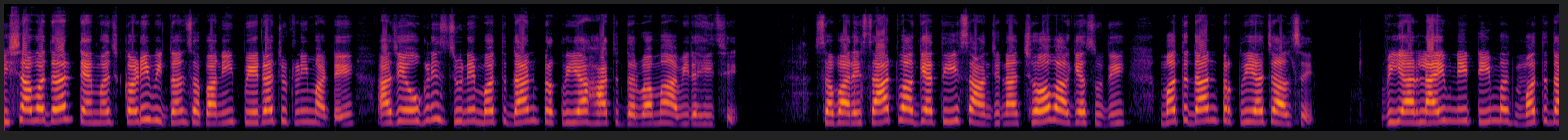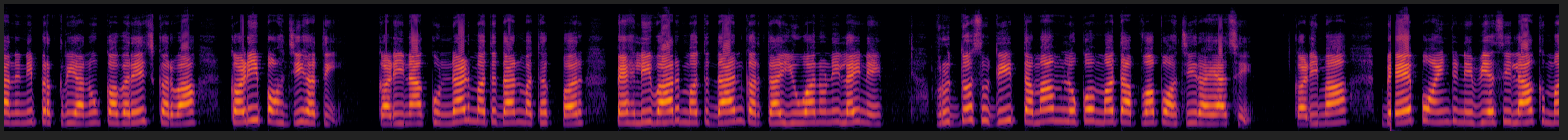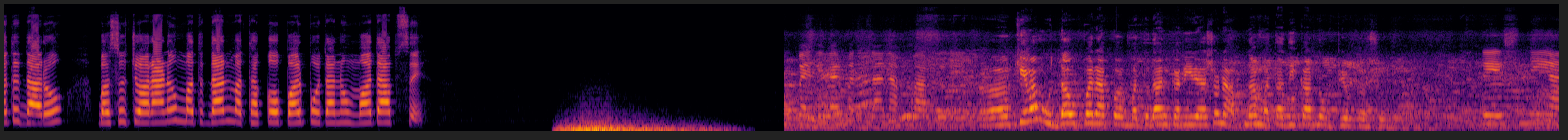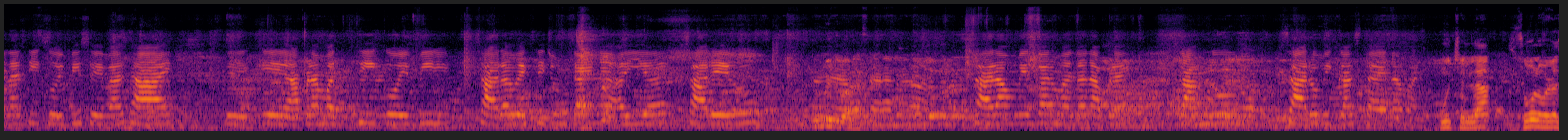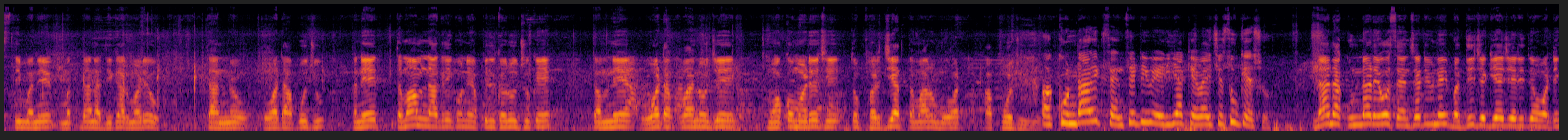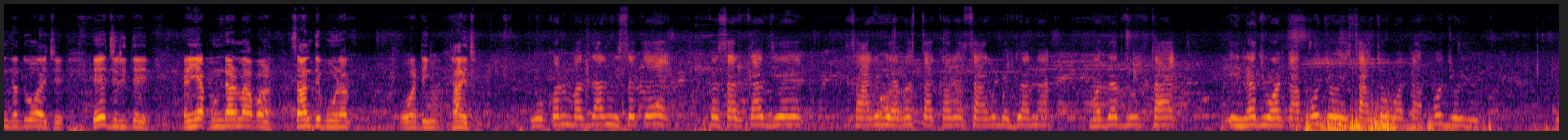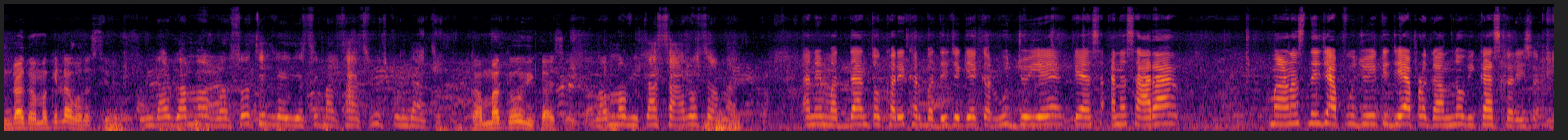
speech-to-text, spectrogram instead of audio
વિસાવદર તેમજ કડી વિધાનસભાની પેટા ચૂંટણી માટે આજે ઓગણીસ જૂને મતદાન પ્રક્રિયા હાથ ધરવામાં આવી રહી છે. સવારે સાત વાગ્યાથી સાંજના છ વાગ્યા સુધી મતદાન પ્રક્રિયા ચાલશે. વીઆર લાઈવની ટીમ મતદાનની પ્રક્રિયાનું કવરેજ કરવા કડી પહોંચી હતી. કડીના કુંડાળ મતદાન મથક પર પહેલીવાર મતદાન કરતા યુવાનોને લઈને વૃદ્ધો સુધી તમામ લોકો મત આપવા પહોંચી રહ્યા છે. કડીમાં બે પોઈન્ટ નેવ્યાસી લાખ મતદારો બસો ચોરાણું મતદાન મથકો પર પોતાનો મત આપશે. કેવા મુદ્દા ઉપર આપ મતદાન કરી રહ્યા છો ને આપના મતાધિકારનો ઉપયોગ કરશો? દેશની આનાથી કોઈ બી સેવા થાય કે આપણા મતથી કોઈ બી સારા વ્યક્તિ ચૂંટાય ને અહીંયા સારું એવું સારા ઉમેદવાર મળે આપણે ગામનો સારો વિકાસ થાય એના માટે. હું છેલ્લા સોળ વર્ષથી મને મતદાન અધિકાર મળ્યો તાનો વોટ આપું છું અને તમામ નાગરિકોને અપીલ કરું છું કે તમને વોટ આપવાનો જે મોકો મળ્યો છે તો ફરજિયાત તમારો વોટ આપવો જોઈએ. કુંડાળ એક સેન્સિટિવ એરિયા કહેવાય છે શું કહેશો? ના ના કુંડાળ એવો સેન્સિટિવ નહીં બધી જગ્યાએ જે રીતે વોટિંગ થતું હોય છે એ જ રીતે અહીંયા કુંડાળમાં પણ શાંતિપૂર્ણક વોટિંગ થાય છે. લોકોને મતદાન વિશે કહે કે સરકાર જે સારી વ્યવસ્થા કરે સારું બધાને મદદરૂપ થાય. એને જ વોટ આપવો જોઈએ સાચો વોટ આપવો જોઈએ. કુંડાળ ગામમાં કેટલા વર્ષથી રહો છો? કુંડાળ ગામમાં વર્ષોથી જ રહીએ છીએ મારા સાસરી જ કુંડાળ છે. ગામમાં કેવો વિકાસ છે? ગામમાં વિકાસ સારો છે અમારો. અને મતદાન તો ખરેખર બધી જગ્યાએ કરવું જ જોઈએ કે અને સારા માણસને જ આપવું જોઈએ કે જે આપણા ગામનો વિકાસ કરી શકે.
